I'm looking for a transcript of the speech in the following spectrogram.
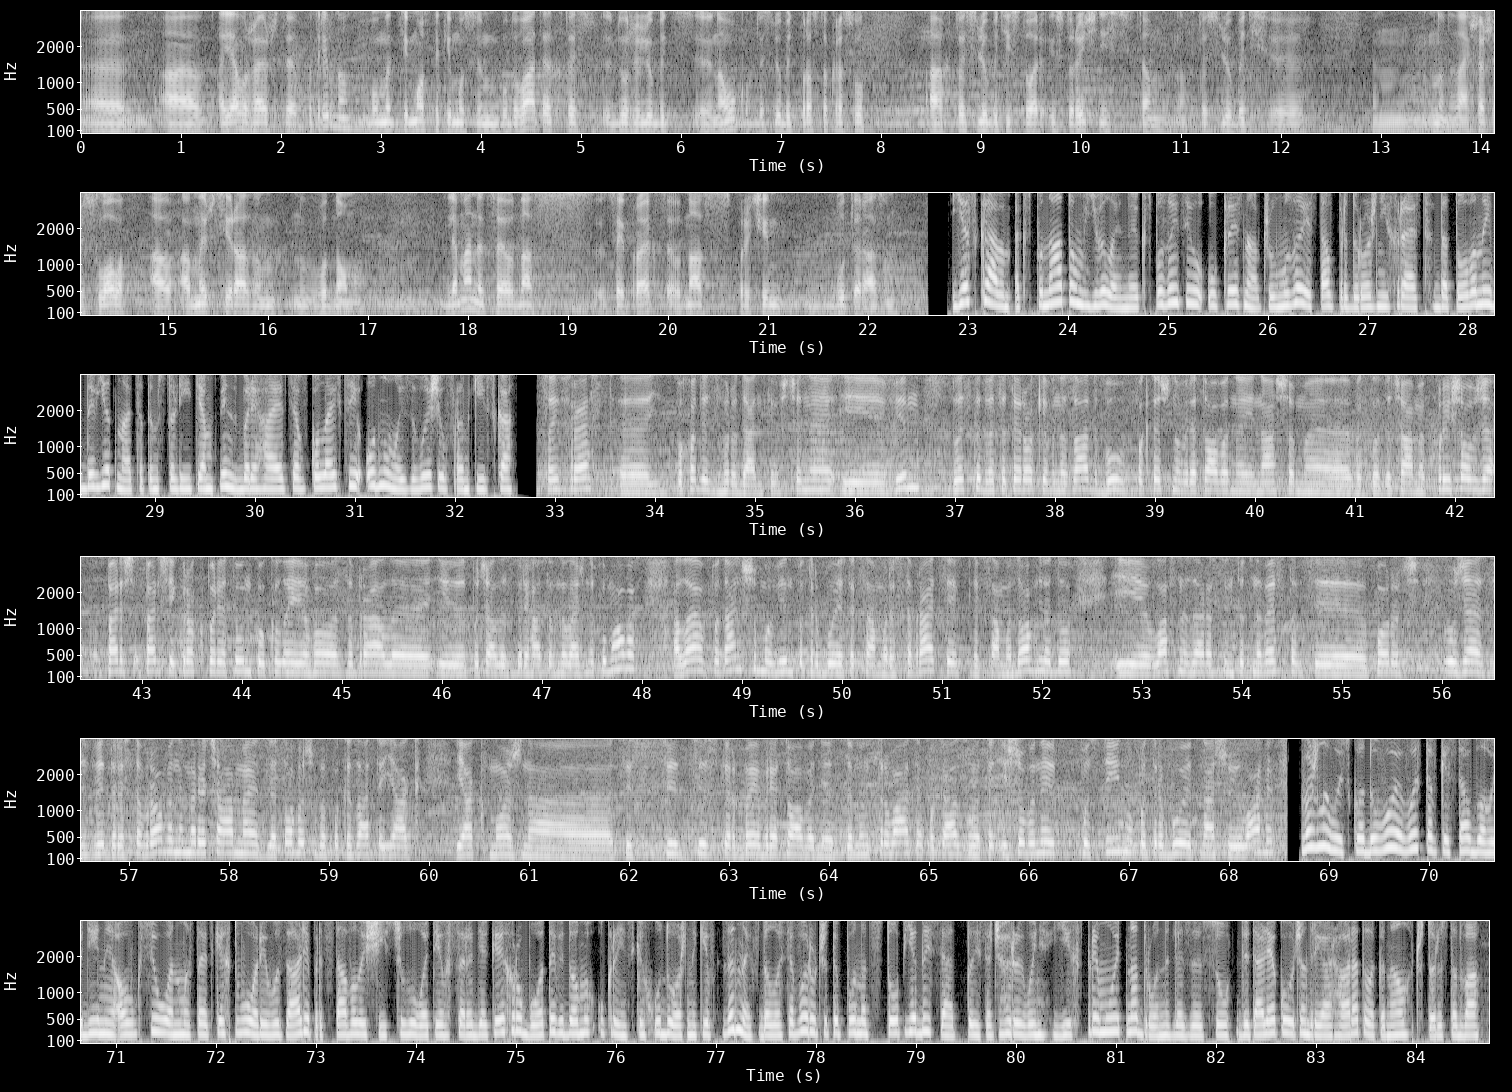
Е, А, а я вважаю, що це потрібно, бо ми ці мостики мусимо будувати. Хтось дуже любить е, науку, хтось любить просто красу, а хтось любить істор, історичність, там, ну, хтось любить е, ну, не знаю, ще щось слово. А, а ми ж всі разом ну, в одному. Для мене це одна з цей проект це одна з причин бути разом. Яскравим експонатом ювілейної експозиції у краєзнавчому музеї став придорожній хрест, датований 19 століттям. Він зберігається в колекції одного із вишів Франківська. Цей хрест е, походить з Городенківщини, і він близько 20 років назад був фактично врятований нашими викладачами. Прийшов вже перш, перший крок порятунку, коли його забрали і почали зберігати в належних умовах. Але в подальшому він потребує так само реставрації, так само догляду. І власне зараз він тут на виставці поруч уже з відреставрованими речами для того, щоб показати, як, як можна ці, ці, ці скарби врятовані демонструвати, показувати, і що вони постійно потребують нашої уваги. Важливою складовою виставки став благодійний аукціон мистецьких творів. У залі представили шість лотів, серед яких роботи відомих українських художників. За них вдалося виручити понад 150 тисяч гривень. Їх спрямують на дрони для ЗСУ. Віталія Кович, Андрій Аргара, телеканал 402.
